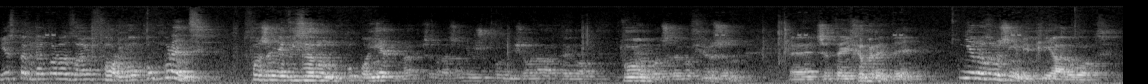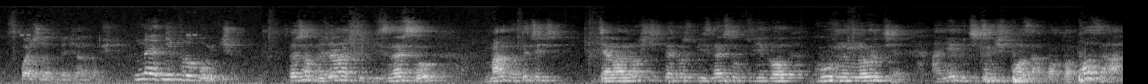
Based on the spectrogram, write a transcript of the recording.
jest pewnego rodzaju formą konkurencji. Tworzenie wizerunku, bo jednak, przepraszam, już upomniesiona tego turbo, czy tego fusion, czy tej hybrydy, nie rozróżnimy PR-u od społecznej odpowiedzialności. Nawet nie próbujcie. Społeczna odpowiedzialność biznesu ma dotyczyć działalności tegoż biznesu w jego głównym nurcie, a nie być czymś poza, bo to poza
